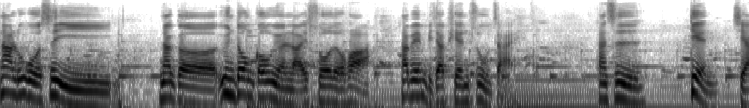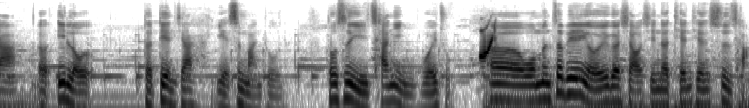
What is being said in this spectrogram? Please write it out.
那如果是以那个运动公园来说的话，那边比较偏住宅，但是店家呃一楼的店家也是蛮多的，都是以餐饮为主。呃，我们这边有一个小型的甜甜市场，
